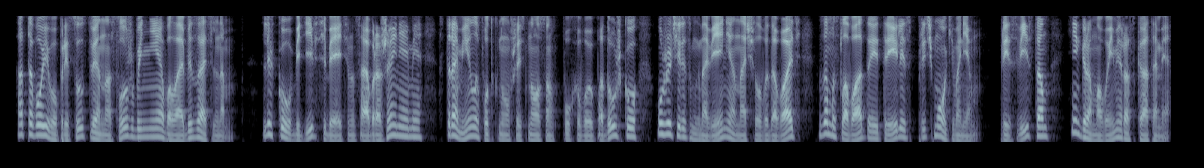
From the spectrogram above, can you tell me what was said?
оттого его присутствие на службе не было обязательным – Легко убедив себя этими соображениями, Стромилов, уткнувшись носом в пуховую подушку, уже через мгновение начал выдавать замысловатые трели с причмокиванием, присвистом и громовыми раскатами.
